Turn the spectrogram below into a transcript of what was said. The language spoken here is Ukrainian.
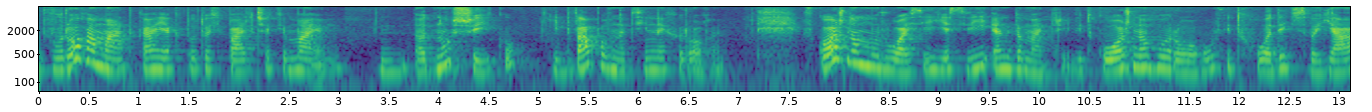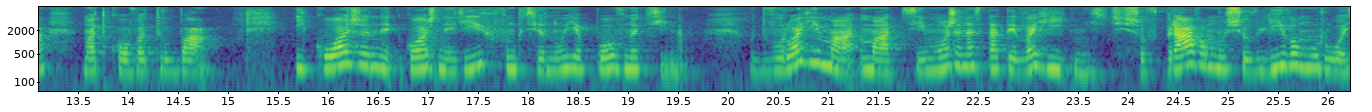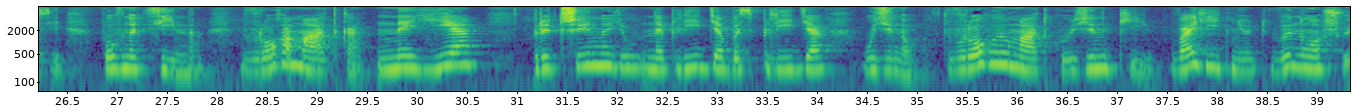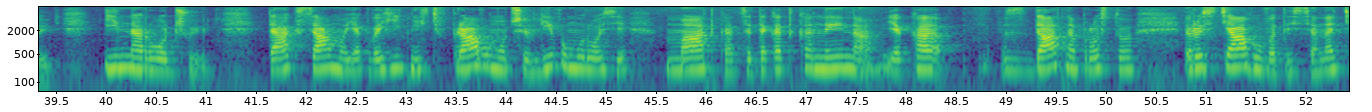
Дворога матка, як тут ось пальчики, має одну шийку і два повноцінних роги. В кожному розі є свій ендометрій. Від кожного рогу відходить своя маткова труба. І кожен, кожний ріг функціонує повноцінно. В дворогій матці може настати вагітність, що в правому, що в лівому розі повноцінна. Дворога матка не є причиною непліддя, безпліддя у жінок. З дворогою маткою жінки вагітнюють, виношують і народжують. Так само, як вагітність в правому чи в лівому розі, матка це така тканина, яка здатна просто розтягуватися, натягуватися.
